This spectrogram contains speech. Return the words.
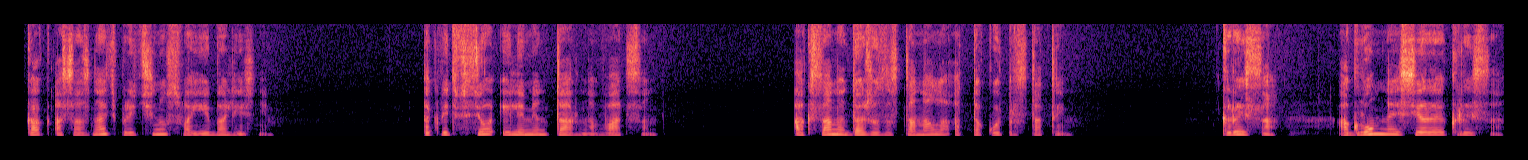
Как осознать причину своей болезни? Так ведь все элементарно, Ватсон. Оксана даже застонала от такой простоты. Крыса огромная серая крыса,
